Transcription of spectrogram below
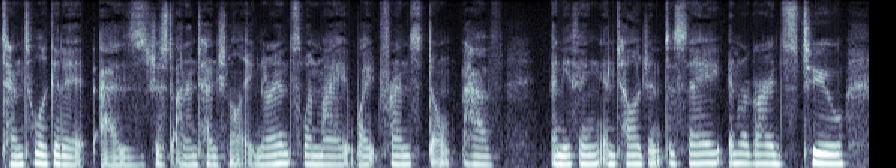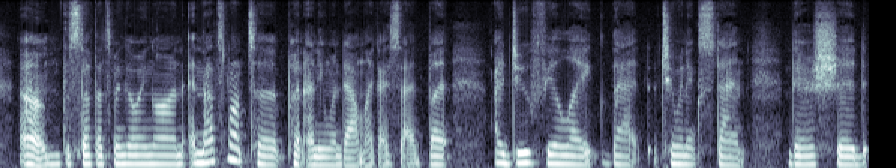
tend to look at it as just unintentional ignorance when my white friends don't have anything intelligent to say in regards to um, the stuff that's been going on. And that's not to put anyone down, like I said, but I do feel like that to an extent, there should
